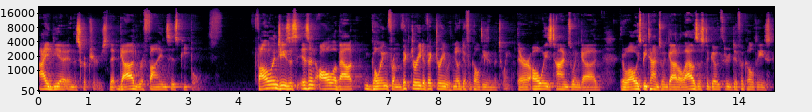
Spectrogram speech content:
idea in the scriptures that God refines his people. Following Jesus isn't all about going from victory to victory with no difficulties in between. There are always times when God, there will always be times when God allows us to go through difficulties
